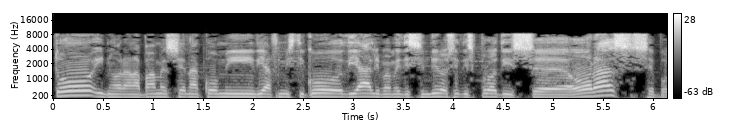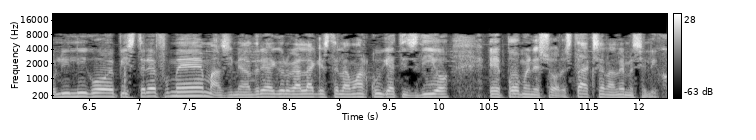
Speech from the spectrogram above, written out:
8. Είναι ώρα να πάμε σε ένα ακόμη διαφημιστικό διάλειμμα με τη συμπλήρωση της πρώτης ε, ώρας. Σε πολύ λίγο επιστρέφουμε μαζί με Ανδρέα Γεωργαλά και Στελαμάρκου για τις δύο επόμενες ώρες. Τα ξαναλέμε σε λίγο.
